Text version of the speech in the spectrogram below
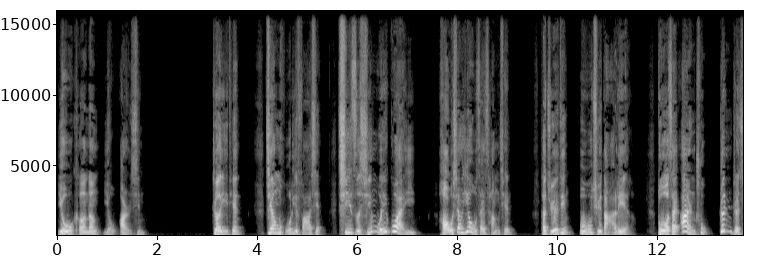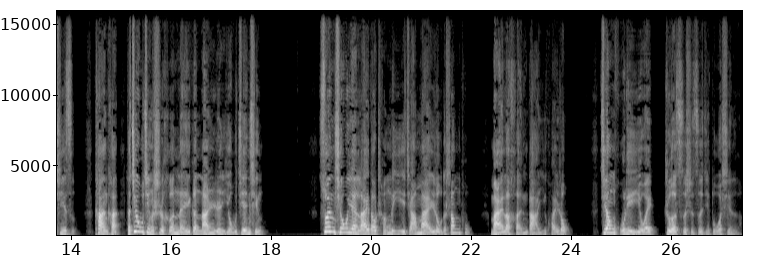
有可能有二心。这一天，江狐狸发现妻子行为怪异。好像又在藏钱，他决定不去打猎了，躲在暗处跟着妻子，看看他究竟是和哪个男人有奸情。孙秋燕来到城里一家卖肉的商铺，买了很大一块肉。江狐狸以为这次是自己多心了，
